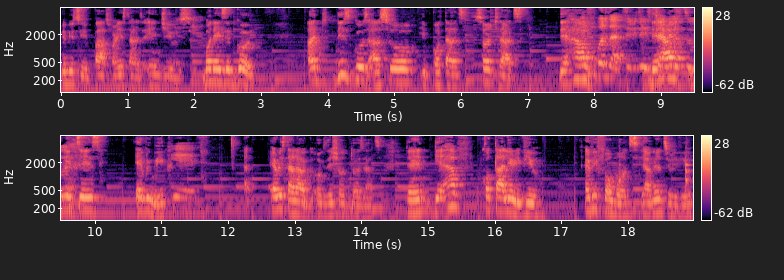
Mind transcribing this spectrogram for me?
maybe to impact, for instance, NGOs. Yeah. But there is a goal, and these goals are so important, such that they have is they have to meetings every week. Yes. Every standard organization does that. Then they have quarterly review. Every four months they are going to review.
